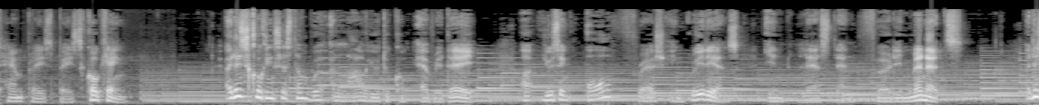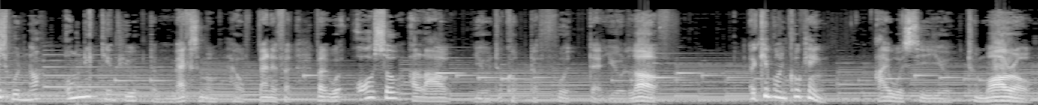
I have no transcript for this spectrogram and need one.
template-based cooking. Uh, this cooking system will allow you to cook every day uh, using all fresh ingredients in less than 30 minutes. And this will not only give you the maximum health benefit, but will also allow you to cook the food that you love. Uh, keep on cooking. I will see you tomorrow.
